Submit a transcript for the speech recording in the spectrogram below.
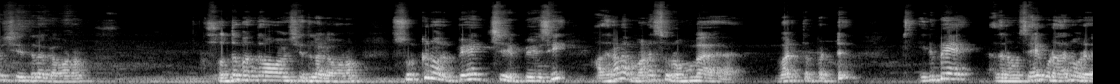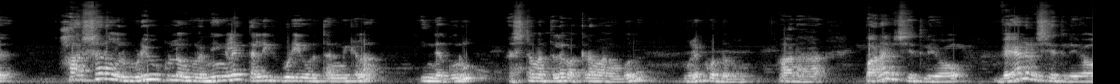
விஷயத்துல கவனம் சொந்த பந்தம் விஷயத்துல கவனம் சுருக்குன்னு ஒரு பேச்சு பேசி அதனால் மனசு ரொம்ப வருத்தப்பட்டு இதுவே அதை நம்ம செய்யக்கூடாதுன்னு ஒரு ஹர்ஷான ஒரு முடிவுக்குள்ளே உங்களை நீங்களே தள்ளிக்கக்கூடிய ஒரு தன்மைக்கெல்லாம் இந்த குரு அஷ்டமத்தில் வக்கரமாகும் போது உங்களை கொண்டு போகும். ஆனால் பண விஷயத்துலையோ வேலை விஷயத்துலையோ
